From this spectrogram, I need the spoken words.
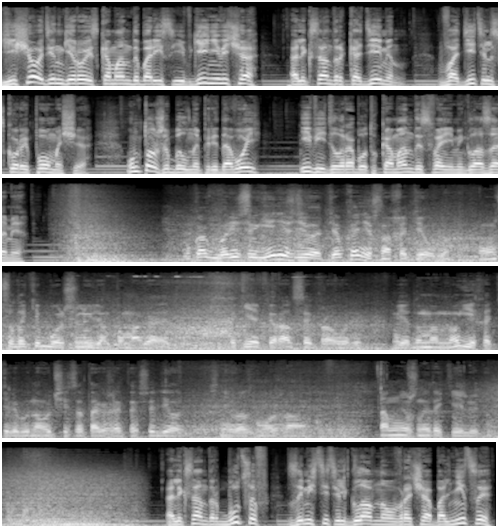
Еще один герой из команды Бориса Евгеньевича – Александр Кадемин, водитель скорой помощи. Он тоже был на передовой и видел работу команды своими глазами. Ну, как Борис Евгеньевич делает, я бы, конечно, хотел бы. Он все-таки больше людям помогает. Такие операции проводит. Я думаю, многие хотели бы научиться так же это все делать. С невозможно. Там нужны такие люди. Александр Буцев, заместитель главного врача больницы,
